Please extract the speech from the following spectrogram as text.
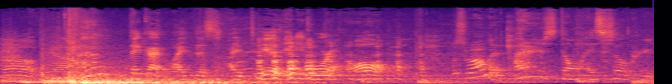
Oh god. I don't think I like this idea anymore at all. What's wrong with it? I just don't. It's so creepy.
